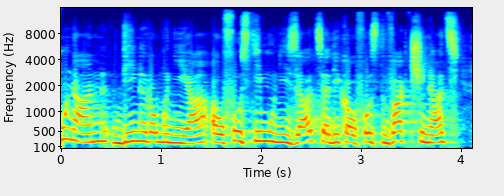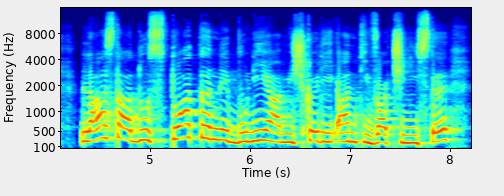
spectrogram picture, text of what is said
un an din România au fost imunizați, adică au fost vaccinați. La asta a dus toată nebunia mișcării antivacciniste, Uh,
